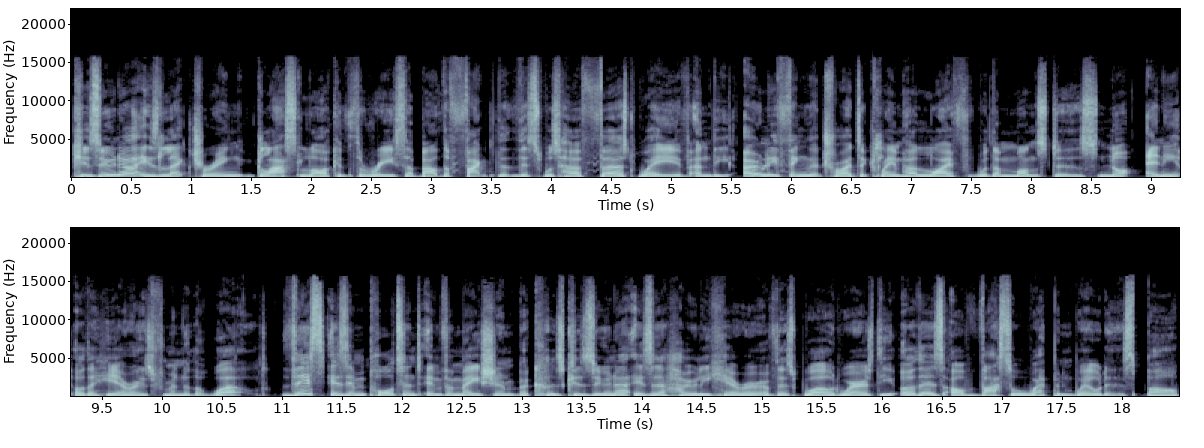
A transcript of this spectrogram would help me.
Kizuna is lecturing Glass, Lark, and Therese about the fact that this was her first wave, and the only thing that tried to claim her life were the monsters, not any other heroes from another world. This is important information because Kizuna is a holy hero of this world, whereas the others are vassal weapon wielders, bar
